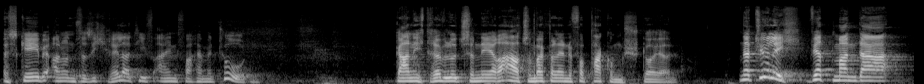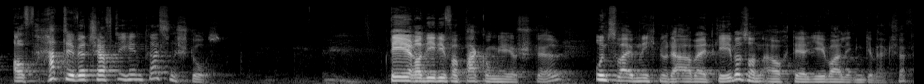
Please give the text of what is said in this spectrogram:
Es gäbe an und für sich relativ einfache Methoden. Gar nicht revolutionärer Art, zum Beispiel eine Verpackungssteuer. Natürlich wird man da auf harte wirtschaftliche Interessen stoßen. Derer, die die Verpackung herstellen. Und zwar eben nicht nur der Arbeitgeber, sondern auch der jeweiligen Gewerkschaft.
